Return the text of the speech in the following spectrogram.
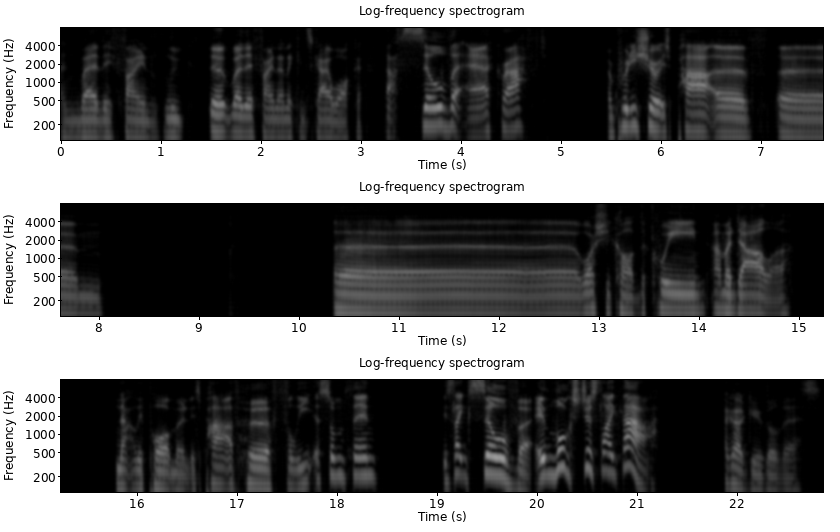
and where they find Luke, uh, where they find Anakin Skywalker. That silver aircraft. I'm pretty sure it's part of um, uh, what's she called? The Queen Amidala, Natalie Portman. It's part of her fleet or something. It's like silver. It looks just like that. I gotta Google this.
